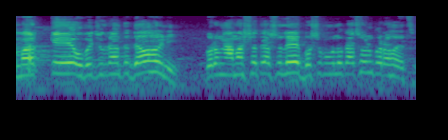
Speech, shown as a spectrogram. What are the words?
আমাকে অভিযোগ জানাতে দেওয়া হয়নি। বরং আমার সাথে আসলে বৈষম্যমূলক আচরণ করা হয়েছে।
